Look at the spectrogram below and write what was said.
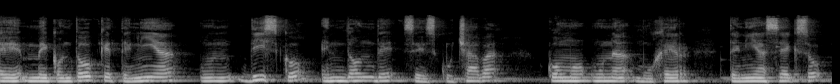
eh, me contó que tenía un disco en donde se escuchaba como una mujer tenía sexo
